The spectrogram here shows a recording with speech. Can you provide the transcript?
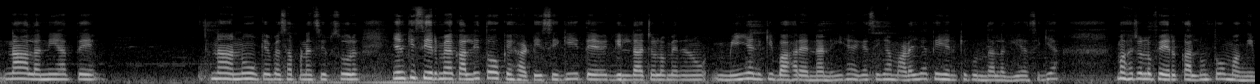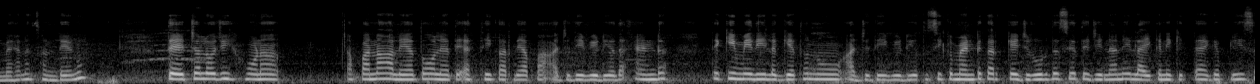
ਨਹਾ ਲੈਣੀ ਆ ਤੇ ਨਾ ਨੂੰ ਕੇ ਬਸ ਆਪਣਾ ਸਿਰ ਸੁਰ। ਯਾਨੀ ਕਿ ਸਿਰ ਮੈਂ ਕੱਲ ਹੀ ਧੋ ਕੇ ਹਟੀ ਸੀਗੀ ਤੇ ਗਿੱਲਾ ਚਲੋ ਮੇਰੇ ਨੂੰ ਮੀਂਹ ਯਾਨੀ ਕਿ ਬਾਹਰ ਇੰਨਾ ਨਹੀਂ ਹੈਗਾ ਸੀਗਾ, ਮਾੜਾ ਜਿਹਾ ਕਿ ਯਾਨੀ ਕਿ ਬੁੰਦਾ ਲੱਗਿਆ ਸੀਗਾ ਮੈਂ ਕਿਹਾ ਚਲੋ ਫੇਰ ਕੱਲ ਨੂੰ ਧੋਵਾਂਗੀ ਮੈਂ ਹਨਾ ਸੰਡੇ ਨੂੰ। ਤੇ ਚਲੋ ਜੀ ਹੁਣ ਆਪਾਂ ਨਹਾ ਲਿਆ ਧੋ ਲਿਆ ਤੇ ਇੱਥੇ ਹੀ ਕਰਦੇ ਆਪਾਂ ਅੱਜ ਦੀ ਵੀਡੀਓ ਦਾ ਐਂਡ ਤੇ ਕਿਵੇਂ ਦੀ ਲੱਗੀ ਤੁਹਾਨੂੰ ਅੱਜ ਦੀ ਵੀਡੀਓ ਤੁਸੀਂ ਕਮੈਂਟ ਕਰਕੇ ਜਰੂਰ ਦੱਸਿਓ ਤੇ ਜਿਨ੍ਹਾਂ ਨੇ ਲਾਈਕ ਨਹੀਂ ਕੀਤਾ ਹੈਗਾ ਪਲੀਜ਼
